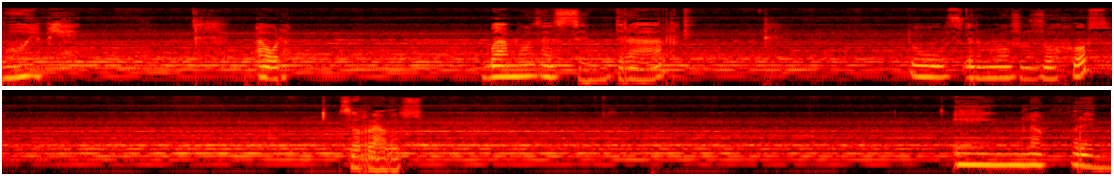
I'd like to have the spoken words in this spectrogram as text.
Muy bien. Ahora vamos a centrar tus hermosos ojos cerrados. En la frente.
